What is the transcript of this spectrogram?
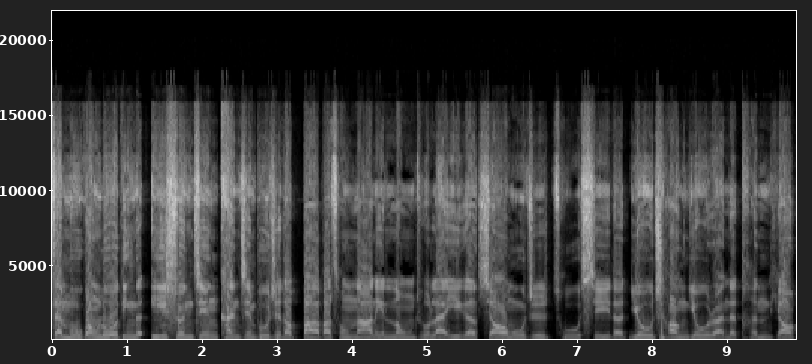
在目光落定的一瞬间，看见不知道爸爸从哪里弄出来一根小拇指粗细的又长又软的藤条。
